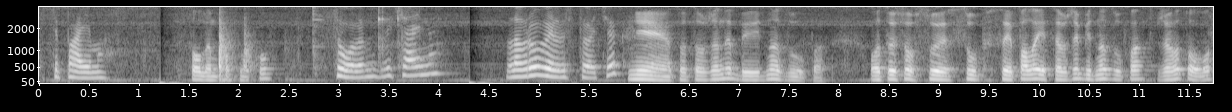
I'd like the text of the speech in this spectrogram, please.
Всипаємо Солим по смаку. солем, звичайно. лавровий листочок. Ні, то, то вже не бідна зупа. От ось суп всипали, і це вже бідна зупа, вже готово.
